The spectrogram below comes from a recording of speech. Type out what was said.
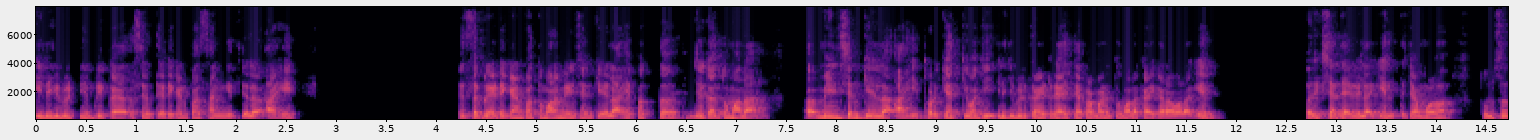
इलिजिबिलिटी नेमकी काय असेल त्या ठिकाणी पण सांगितलेलं आहे. हे सगळ्या ठिकाणी पण तुम्हाला मेन्शन केलेलं आहे. फक्त जे काय तुम्हाला मेन्शन केलेलं आहे थोडक्यात किंवा जी इलिजिबिलिटी क्रायटेरिया आहे त्याप्रमाणे तुम्हाला काय करावं लागेल? परीक्षा द्यावी लागेल. त्याच्यामुळं तुमचं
